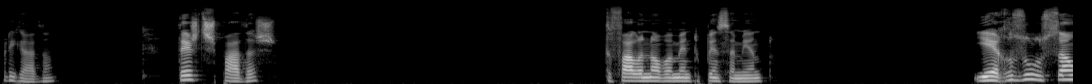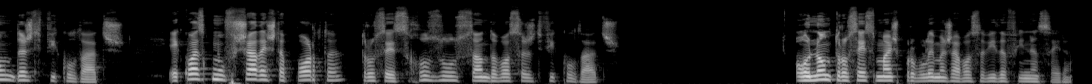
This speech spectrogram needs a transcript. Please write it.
Obrigada. Dez de espadas. Te fala novamente o pensamento e é a resolução das dificuldades. É quase como fechar esta porta trouxesse resolução das vossas dificuldades. Ou não trouxesse mais problemas à vossa vida financeira.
